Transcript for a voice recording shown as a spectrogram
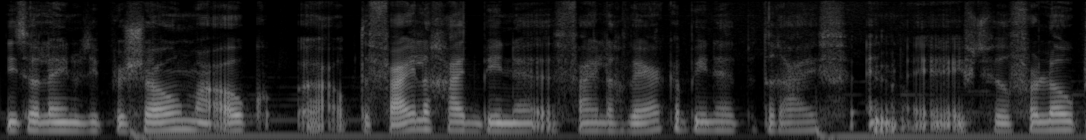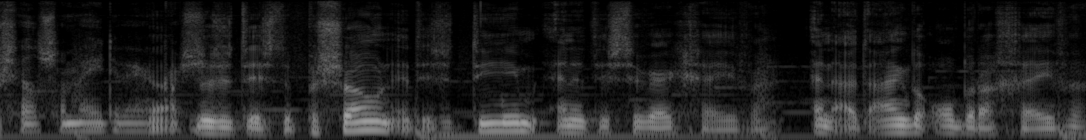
Niet alleen op die persoon, maar ook uh, op de veiligheid binnen, veilig werken binnen het bedrijf en ja. eventueel verloop zelfs van medewerkers. Dus het is de persoon, het is het team en het is de werkgever. En uiteindelijk de opdrachtgever,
